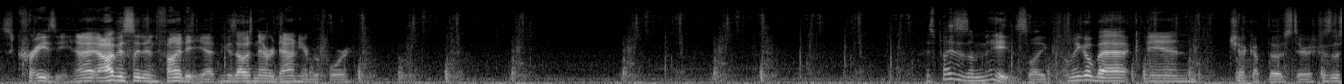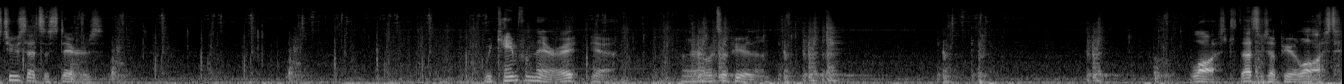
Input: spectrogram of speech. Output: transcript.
It's crazy. And I obviously didn't find it yet because I was never down here before. This place is a maze. Like, let me go back and check up those stairs because there's two sets of stairs. We came from there, right? Yeah. Alright, what's up here then? Lost. That's what's up here. Lost.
